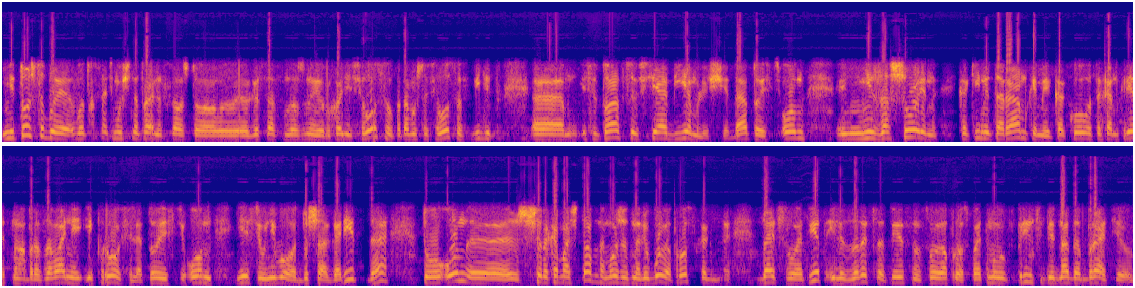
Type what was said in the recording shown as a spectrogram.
не то чтобы, вот, кстати, мужчина правильно сказал, что э, государством должны руководить философы, потому что философ видит э, ситуацию всеобъемлющей, да, то есть он не зашорен какими-то рамками какого-то конкретного образования и профиля. То есть он, если у него душа горит, да, то он э, широкомасштабно может на любой вопрос как бы дать свой ответ или задать, соответственно, свой вопрос. Поэтому, в принципе, надо брать э,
